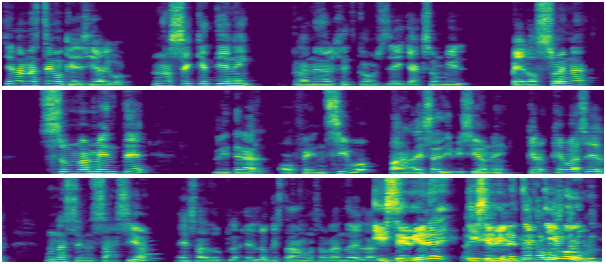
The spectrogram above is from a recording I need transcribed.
Ya nada más tengo que decir algo. No sé qué tiene planeado el head coach de Jacksonville, pero suena sumamente, literal, ofensivo para esa división, ¿eh? Creo que va a ser una sensación esa dupla, es lo que estábamos hablando de la... Y se viene, y se viene Tim Tebow.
